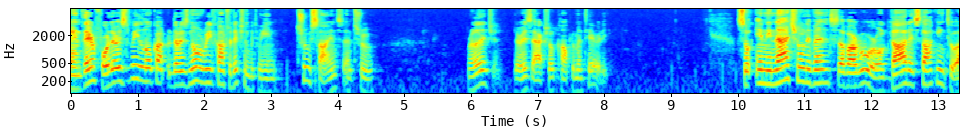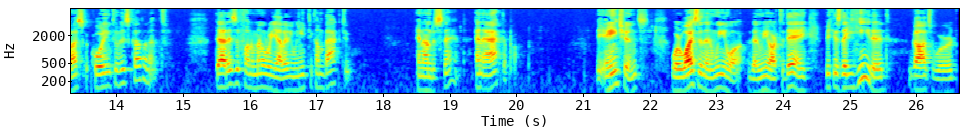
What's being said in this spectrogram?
And therefore, there is, real no, there is no real contradiction between true science and true religion. There is actual complementarity. So, in the natural events of our world, God is talking to us according to His covenant. That is a fundamental reality we need to come back to and understand and act upon. The ancients were wiser than we are, than we are today because they heeded God's word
